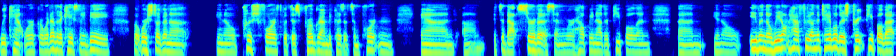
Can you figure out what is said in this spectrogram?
we can't work or whatever the case may be but we're still going to you know push forth with this program because it's important and um, it's about service and we're helping other people and and you know even though we don't have food on the table there's pre- people that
